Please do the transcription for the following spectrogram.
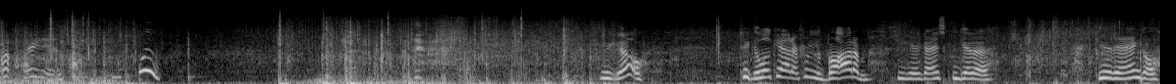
up right in. Woo! Here we go. Take a look at it from the bottom so you guys can get a good angle.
